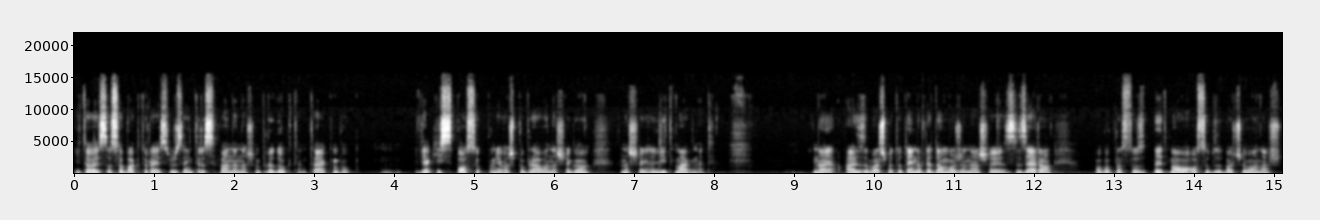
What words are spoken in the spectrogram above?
I to jest osoba, która jest już zainteresowana naszym produktem, tak? Bo w jakiś sposób, ponieważ pobrała naszego, nasz lead magnet. No, ale zobaczmy tutaj, no wiadomo, że nasze jest zero, bo po prostu zbyt mało osób zobaczyło nasz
